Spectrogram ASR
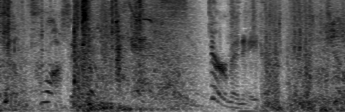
Kill atrocity. Exterminator. Kill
